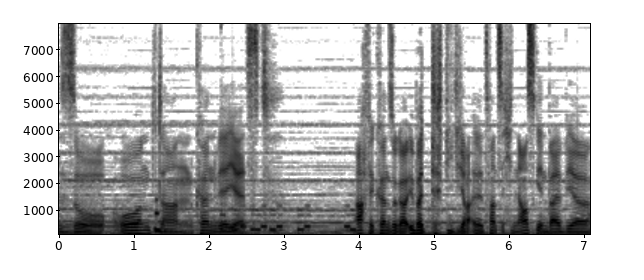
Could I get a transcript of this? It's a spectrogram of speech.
So, und dann können wir jetzt... Ach, wir können sogar über die, die 20 hinausgehen, weil wir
